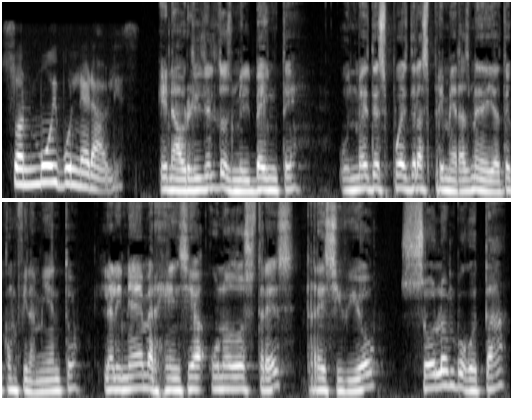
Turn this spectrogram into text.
son muy vulnerables. En abril del 2020, un mes después de las primeras medidas de confinamiento, la línea de emergencia 123 recibió solo en Bogotá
